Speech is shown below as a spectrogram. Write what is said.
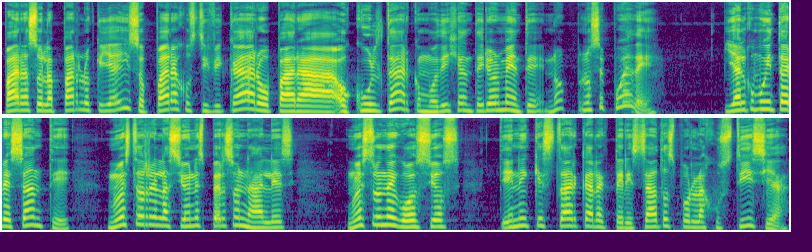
para solapar lo que ya hizo, para justificar o para ocultar, como dije anteriormente. No, no se puede. Y algo muy interesante, nuestras relaciones personales, nuestros negocios, tienen que estar caracterizados por la justicia,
